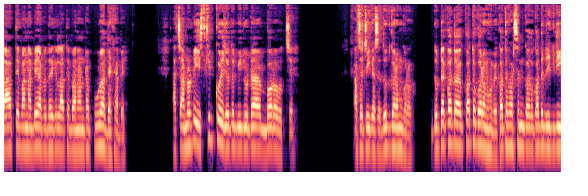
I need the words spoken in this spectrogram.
লাতে বানাবে, আপনাদেরকে লাতে বানানোটা পুরা দেখাবে। আচ্ছা আমরা একটু স্কিপ করি যেহেতু ভিডিওটা বড় হচ্ছে। আচ্ছা ঠিক আছে, দুধ গরম করো। দুধটা কত কত গরম হবে? কত পার্সেন্ট কত কত ডিগ্রি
